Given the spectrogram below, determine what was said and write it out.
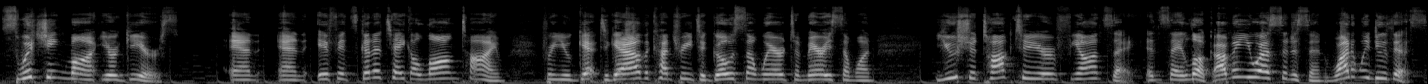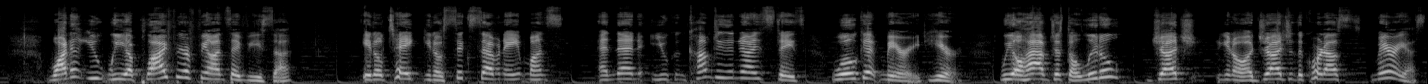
switching mon- your gears, and and if it's going to take a long time for you get to get out of the country to go somewhere to marry someone, you should talk to your fiance and say, "Look, I'm a U.S. citizen. Why don't we do this? Why don't you we apply for your fiance visa? It'll take you know six, seven, eight months, and then you can come to the United States. We'll get married here. We'll have just a little judge, you know, a judge at the courthouse marry us,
